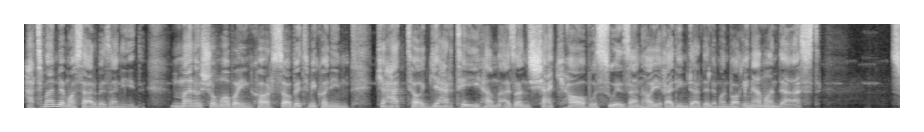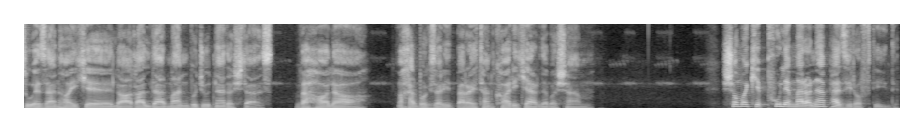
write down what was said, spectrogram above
حتما به ما سر بزنید. من و شما با این کار ثابت می کنیم که حتی گرته ای هم از آن شک ها و سوء زنهای قدیم در دلمان باقی نمانده است. سوء زنهایی که لاقل در من وجود نداشته است. و حالا آخر بگذارید برایتان کاری کرده باشم. شما که پول مرا نپذیرفتید.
